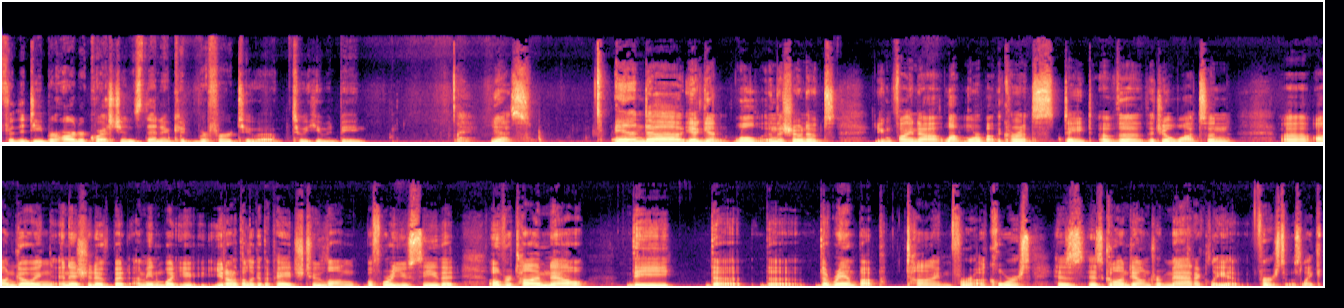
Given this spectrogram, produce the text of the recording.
for the deeper harder questions then it could refer to a to a human being Yes. And uh, again, we'll in the show notes you can find out a lot more about the current state of the the Jill Watson uh, ongoing initiative. But I mean, what you you don't have to look at the page too long before you see that over time now the the the the ramp up time for a course has has gone down dramatically. At first, it was like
